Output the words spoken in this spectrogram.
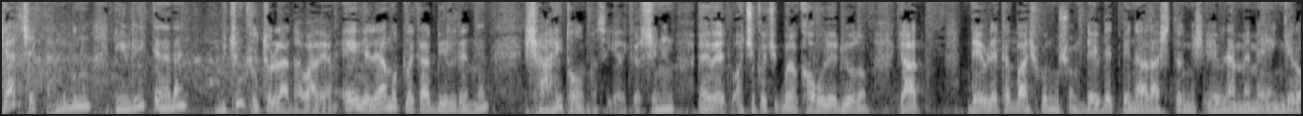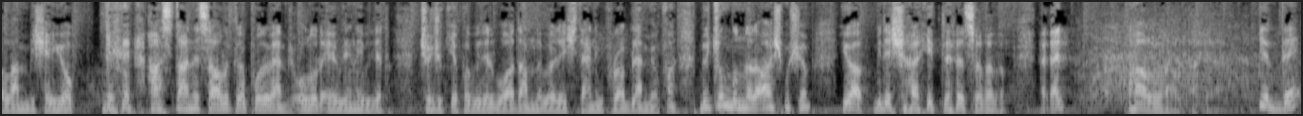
Gerçekten de bunun evlilikte neden? Bütün kültürlerde var yani. Evliliğe mutlaka birilerinin şahit olması gerekiyor. Senin evet açık açık böyle kabul ediyorum. Ya devlete başvurmuşum. Devlet beni araştırmış. Evlenmeme engel olan bir şey yok. Hastane sağlık raporu vermiş. Olur evlenebilir. Çocuk yapabilir. Bu adamda böyle işte hani bir problem yok falan. Bütün bunları aşmışım. Yok bir de şahitlere soralım. Evet. Allah Allah ya. Bir de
